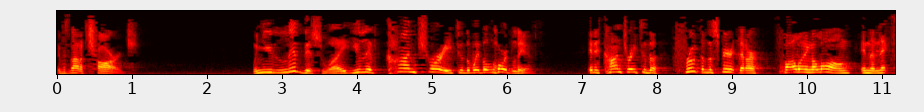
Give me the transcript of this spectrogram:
If it's not a charge. When you live this way, you live contrary to the way the Lord lived. It is contrary to the fruit of the Spirit that are following along in the next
